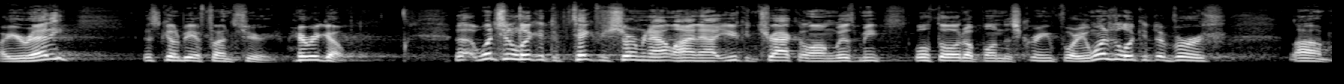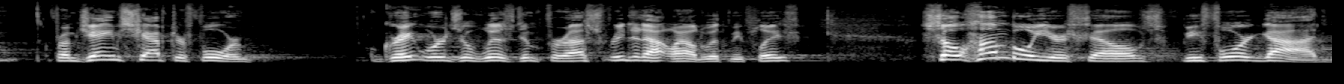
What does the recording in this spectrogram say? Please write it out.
Are you ready? This is going to be a fun series. Here we go. I want you to look at the, take your sermon outline out. You can track along with me. We'll throw it up on the screen for you. I want you to look at the verse um, from James chapter 4. Great words of wisdom for us. Read it out loud with me, please. So humble yourselves before God,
